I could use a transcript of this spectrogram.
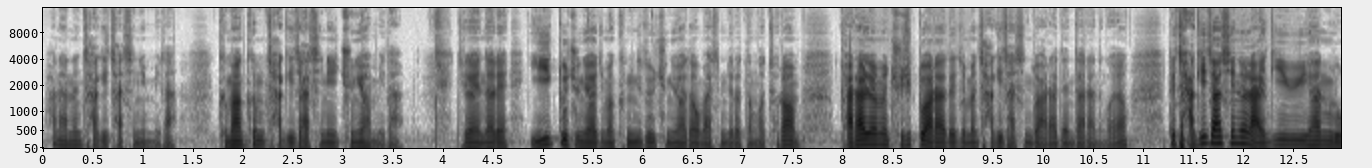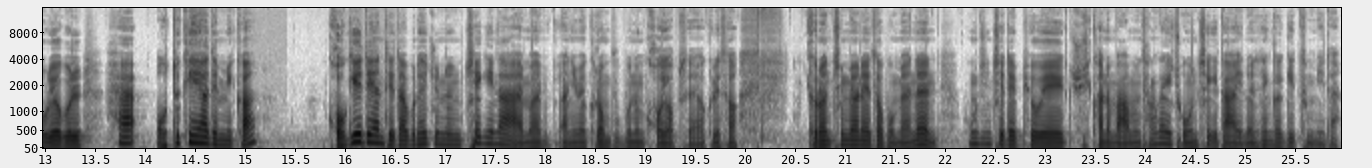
하나는 자기 자신입니다. 그만큼 자기 자신이 중요합니다. 제가 옛날에 이익도 중요하지만 금리도 중요하다고 말씀드렸던 것처럼 잘하려면 주식도 알아야 되지만 자기 자신도 알아야 된다라는 거예요. 근데 자기 자신을 알기 위한 노력을 하, 어떻게 해야 됩니까? 거기에 대한 대답을 해주는 책이나 아니면, 그런 부분은 거의 없어요. 그래서 그런 측면에서 보면은 홍진채 대표의 주식하는 마음은 상당히 좋은 책이다 이런 생각이 듭니다.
